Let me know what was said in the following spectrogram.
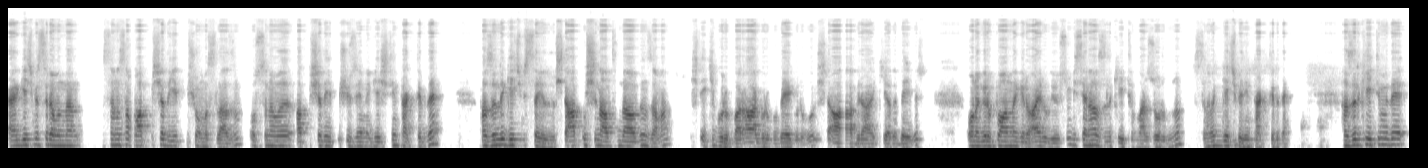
Eğer geçme sınavından sanırsam 60 ya da 70 olması lazım. O sınavı 60 ya da 70 üzerine geçtiğin takdirde hazırlığı geçmiş sayılıyor. İşte 60'ın altında aldığın zaman işte iki grup var. A grubu, B grubu. İşte A1, A2 ya da B1. Ona göre puanına göre ayrılıyorsun. Bir sene hazırlık eğitimi var zorunlu. Sınavı geçmediğin takdirde. Hazırlık eğitimi de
